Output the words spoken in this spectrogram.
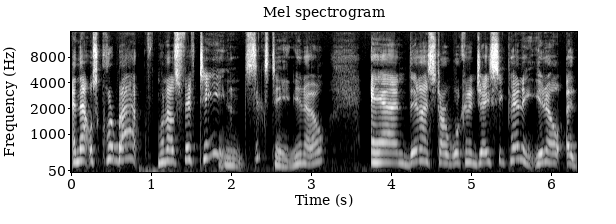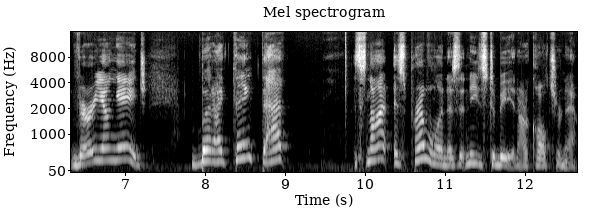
And that was back when I was 15 and 16, you know. And then I started working at J.C. Penney, you know, at very young age. But I think that it's not as prevalent as it needs to be in our culture now.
